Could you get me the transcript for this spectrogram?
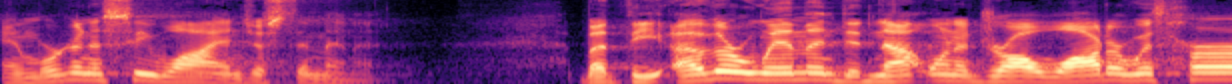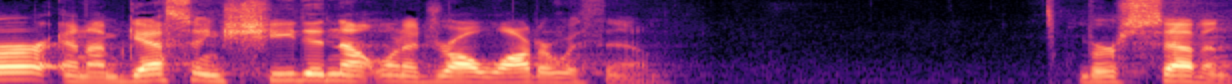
And we're going to see why in just a minute. But the other women did not want to draw water with her, and I'm guessing she did not want to draw water with them. Verse 7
